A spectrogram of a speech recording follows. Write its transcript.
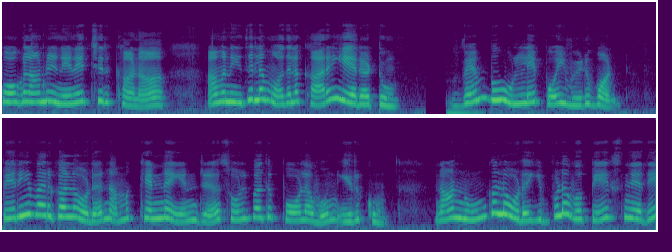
போகலாம்னு நினைச்சிருக்கானா? அவன் இதுல முதல்ல கரை ஏறட்டும். வெம்பு உள்ளே போய் விடுவான். பெரியவர்களோடு நமக்கென்ன என்று சொல்வது போலவும் இருக்கும். நான் உங்களோடு இவ்வளவு பேசினதே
